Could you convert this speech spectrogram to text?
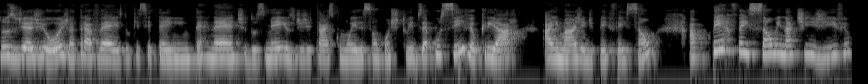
nos dias de hoje, através do que se tem em internet, dos meios digitais como eles são constituídos, é possível criar a imagem de perfeição, a perfeição inatingível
